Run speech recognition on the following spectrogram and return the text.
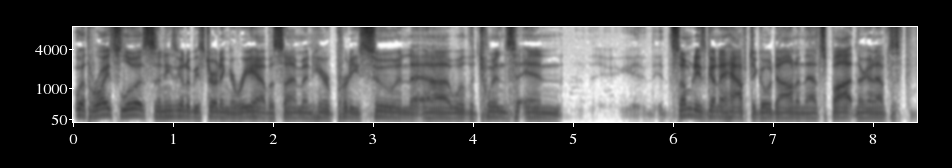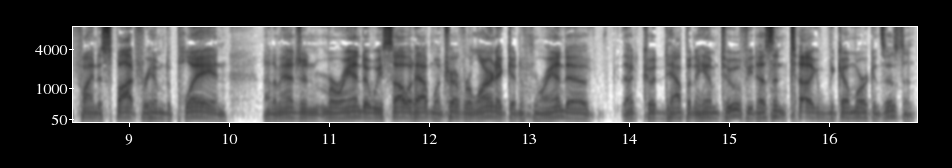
With Royce Lewis and he's going to be starting a rehab assignment here pretty soon uh, will the Twins and somebody's going to have to go down in that spot and they're going to have to find a spot for him to play. And I'd imagine Miranda, we saw what happened with Trevor Larnach, and if Miranda, that could happen to him too if he doesn't uh, become more consistent.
